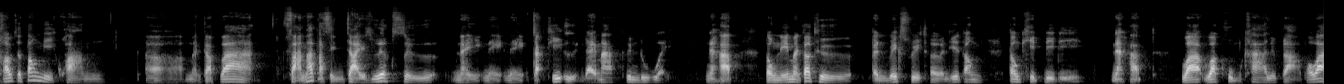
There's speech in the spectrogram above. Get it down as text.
เขาจะต้องมีความเหมือนกับว่าสามารถตัดสินใจเลือกซื้อในในในจากที่อื่นได้มากขึ้นด้วยนะครับ ตรงนี้มันก็คือเป็น risk return ที่ต้องต้องคิดดีๆนะครับ ว่าว่าคุ้มค่าหรือเปล่า เพราะว่า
